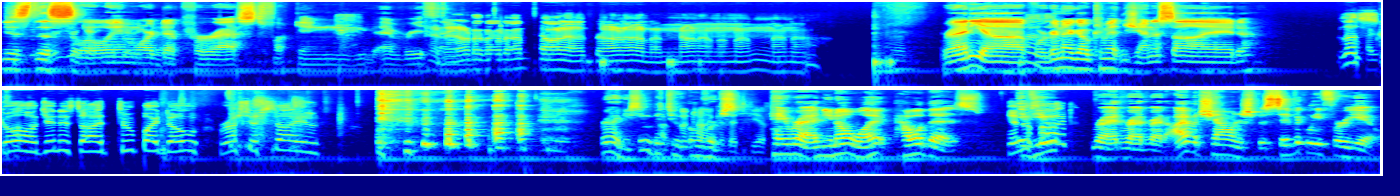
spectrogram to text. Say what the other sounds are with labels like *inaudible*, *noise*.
Just the slowly more depressed fucking everything. Ready up. We're gonna go commit genocide. Let's go, genocide 2.0, Russia style. *laughs* Red, you seem a bit too over. Hey, Red, you know what? How about this? Genocide? If you, Red, Red, Red, I have a challenge specifically for you.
